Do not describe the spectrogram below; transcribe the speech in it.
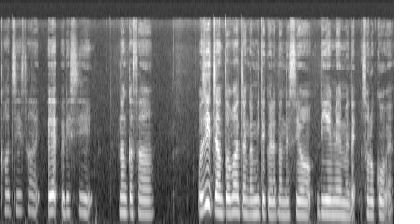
顔小さい。え嬉しい。なんかさおじいちゃんとおばあちゃんが見てくれたんですよ。DMM でソロ公演。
